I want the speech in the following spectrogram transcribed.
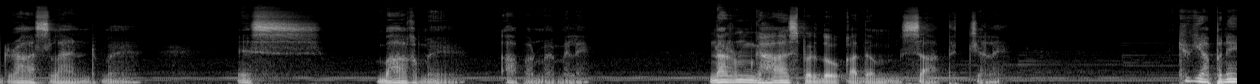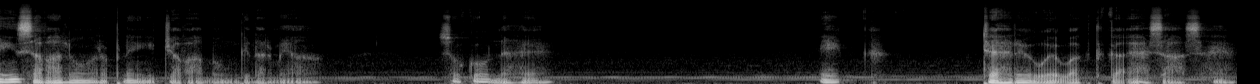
ग्रासलैंड में, इस बाग में आप और मैं मिले। नरम घास पर दो कदम साथ चलें। क्योंकि अपने ही सवालों और अपने ही जवाबों के दरमियान सुकून है एक ठहरे हुए वक्त का एहसास है।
